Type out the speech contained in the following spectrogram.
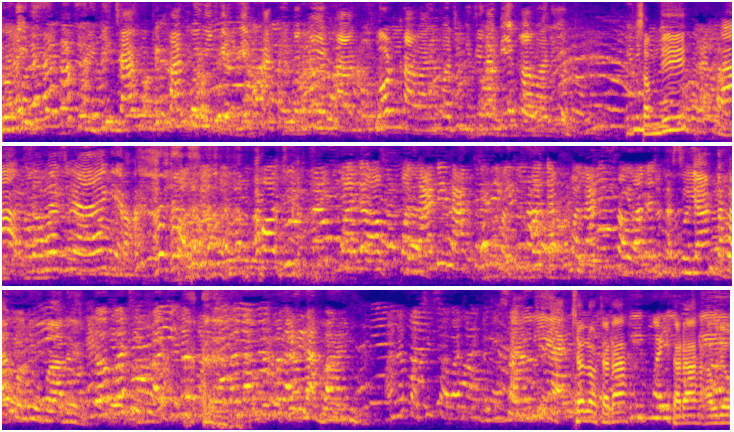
રોટલી ખાતી હોય કે ખાવાની ગોળ ખાવાની. પછી બીજીના બે ખાવાની સમજી? હા સમજ મે આ ગયા હજુ પલાડી રાત્રે ને કીધું પલાડી સવારે પછી તો હા બધું ઊભા રહે. તો પછી પલાડી રાખવાની અને પછી સવારે ચલો ટાટા. ટાટા આવજો.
